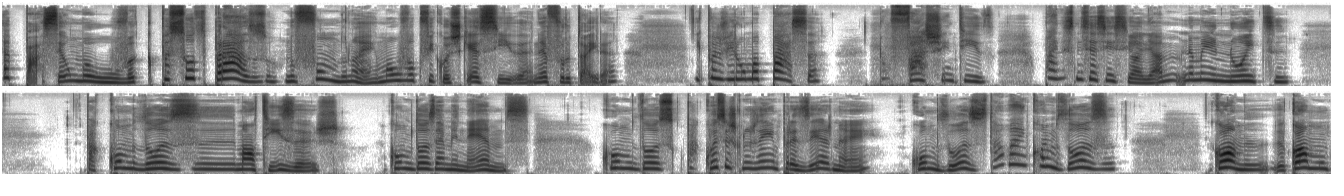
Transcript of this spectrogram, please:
A passa é uma uva que passou de prazo, no fundo, não é? Uma uva que ficou esquecida na fruteira e depois virou uma passa. Não faz sentido. Pai, se me dissessem assim, olha, na meia-noite Pá, como 12 Maltesers, como 12 M&M's, como 12, pá, coisas que nos deem prazer, não é? Como 12, está bem, come 12. Come, come,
